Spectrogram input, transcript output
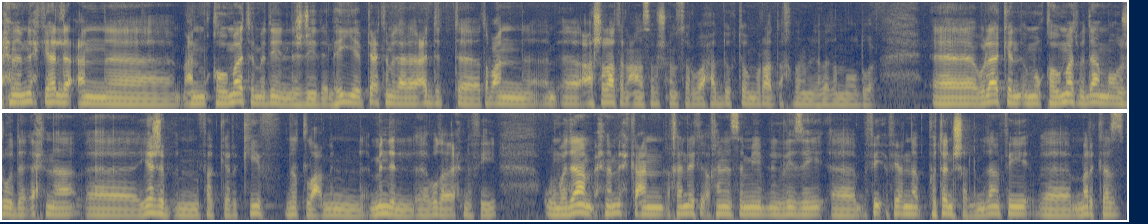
إحنا بنحكي هلا عن آه، عن مقومات المدينة الجديدة اللي هي بتعتمد على عدة طبعا عشرات العناصر. مش عنصر واحد. دكتور مراد اخبرنا بهذا الموضوع. ولكن المقومات ما دام موجودة إحنا يجب أن نفكر كيف نطلع من من الوضع اللي إحنا فيه. وما دام إحنا بنحكي عن خلينا خلينا نسميه بالإنجليزي آه، في في عندنا بوتنشال ما دام في آه، مركز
